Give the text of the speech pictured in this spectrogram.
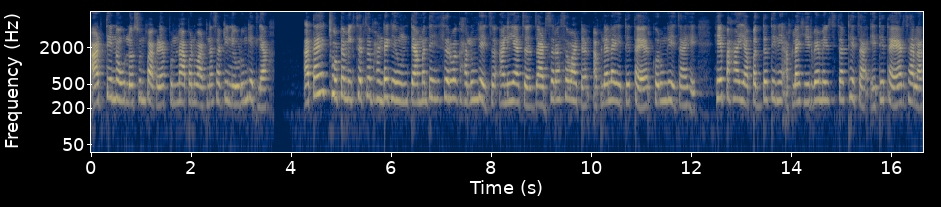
आठ ते नऊ लसूण पाकळ्या पुन्हा आपण वाटण्यासाठी निवडून घेतल्या. आता एक छोटं मिक्सरचं भांडं घेऊन त्यामध्ये हे सर्व घालून घ्यायचं आणि याचं जाडसर असं वाटण आपल्याला येथे तयार करून घ्यायचं आहे. हे पहा या पद्धतीने आपला हिरव्या मिरचीचा ठेचा येथे तयार झाला.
